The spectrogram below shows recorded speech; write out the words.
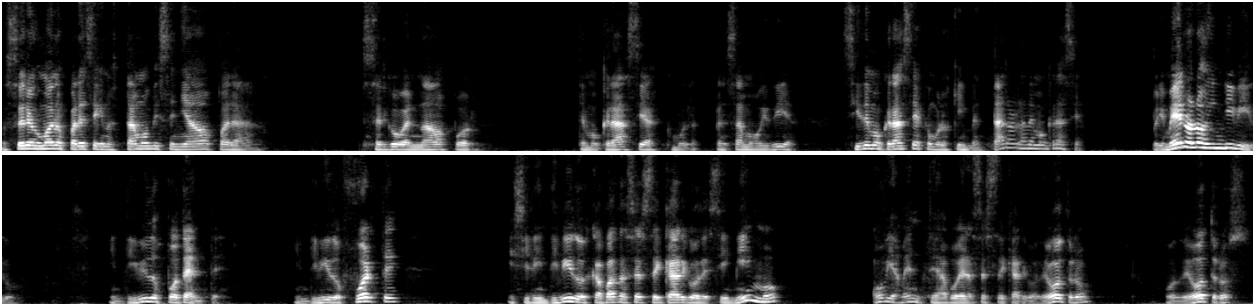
Los seres humanos parece que no estamos diseñados para ser gobernados por democracias como pensamos hoy día. Sí democracias como los que inventaron la democracia. Primero los individuos, individuos potentes, individuos fuertes, y si el individuo es capaz de hacerse cargo de sí mismo, obviamente va a poder hacerse cargo de otro, o de otros,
